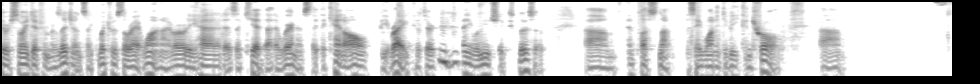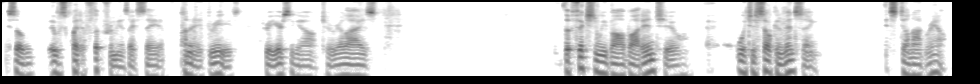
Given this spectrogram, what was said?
there were so many different religions, like which was the right one. I already had as a kid that awareness, like they can't all be right because they're mm-hmm. many were mutually exclusive um, and plus not say wanting to be controlled. Um, so it was quite a flip for me, as I say, 108 degrees three years ago to realize the fiction we've all bought into, which is so convincing, it's still not real.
